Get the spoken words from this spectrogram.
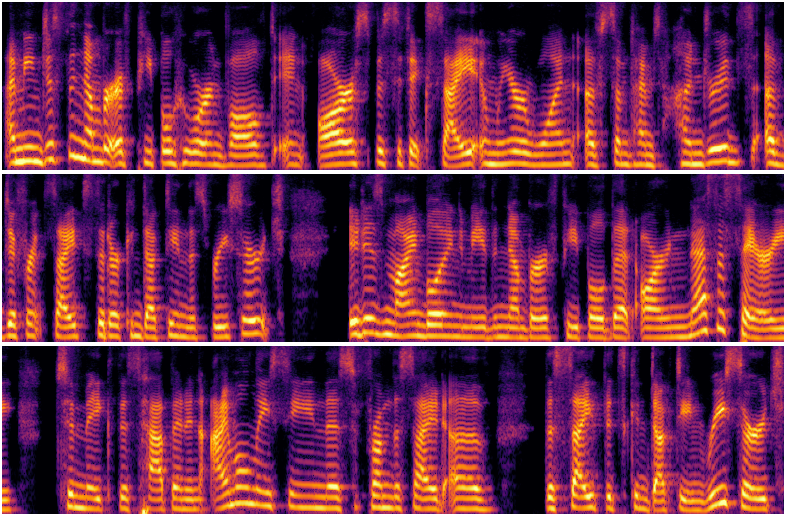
I mean, just the number of people who are involved in our specific site, and we are one of sometimes hundreds of different sites that are conducting this research. It is mind blowing to me the number of people that are necessary to make this happen. And I'm only seeing this from the side of the site that's conducting research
